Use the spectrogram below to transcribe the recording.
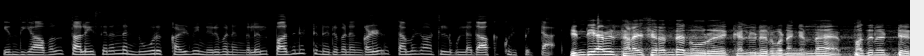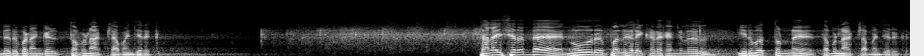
இந்தியாவில் தலைசிறந்த நூறு கல்வி நிறுவனங்களில் பதினெட்டு நிறுவனங்கள் தமிழ்நாட்டில் உள்ளதாக குறிப்பிட்டார். இந்தியாவில் தலை சிறந்த நூறு கல்வி நிறுவனங்களில் பதினெட்டு நிறுவனங்கள் தமிழ்நாட்டில் அமைஞ்சிருக்கு. தலை சிறந்த நூறு பல்கலைக்கழகங்களில் இருபத்தொன்று தமிழ்நாட்டில் அமைஞ்சிருக்கு.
